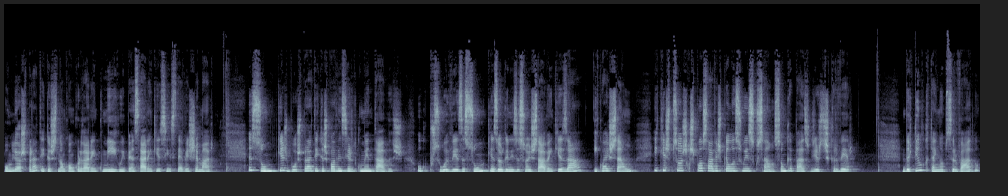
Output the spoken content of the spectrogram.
ou melhores práticas, se não concordarem comigo e pensarem que assim se devem chamar, assume que as boas práticas podem ser documentadas, o que por sua vez assume que as organizações sabem que as há e quais são, e que as pessoas responsáveis pela sua execução são capazes de as descrever. Daquilo que tenho observado,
